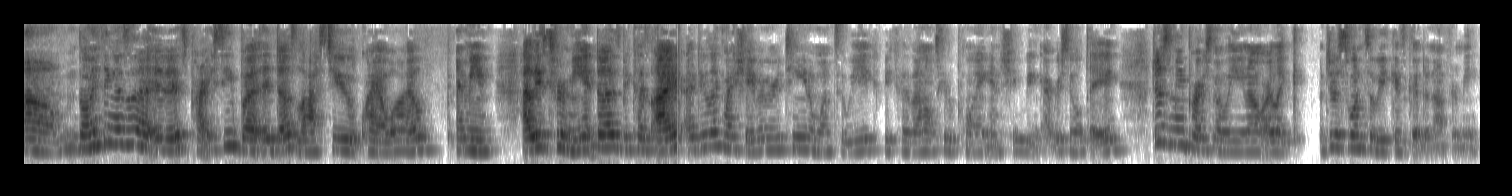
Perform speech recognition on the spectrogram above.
Um, the only thing is that it is pricey, but it does last you quite a while. I mean, at least for me it does because I, I do like my shaving routine once a week because I don't see the point in shaving every single day. Just me personally, you know, or like just once a week is good enough for me.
